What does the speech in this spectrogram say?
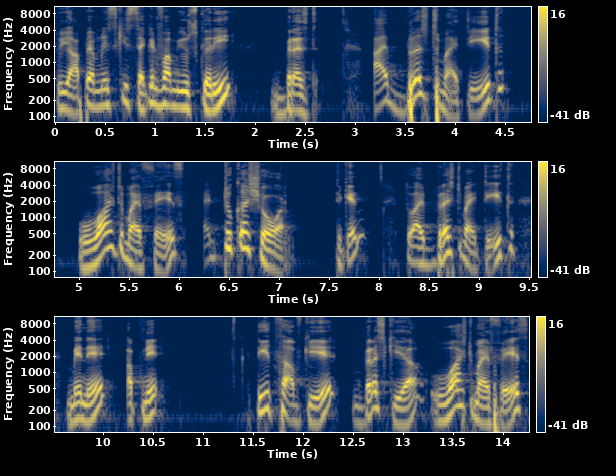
तो यहाँ पे हमने इसकी सेकेंड फॉर्म यूज़ करी brushed I brushed my teeth washed my face and took a shower ठीक है? तो आई ब्रश्ड माई टीथ मैंने अपने टीथ साफ़ किए ब्रश किया वॉश्ड माई फेस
